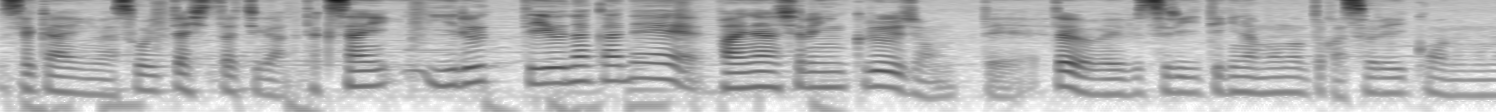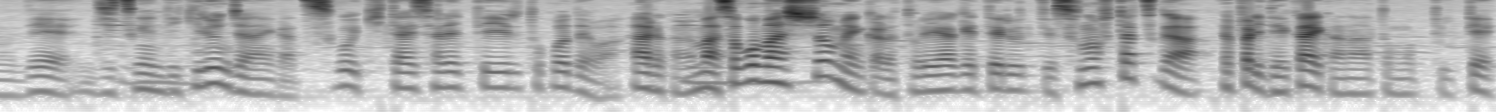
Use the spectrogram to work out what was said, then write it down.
世界にはそういった人たちがたくさんいるっていう中でファイナンシャルインクルージョンって例えば Web3 的なものとかそれ以降のもので実現できるんじゃないかってすごい期待されているところではあるから、うん、まあ、そこ真正面から取り上げてるっていうその2つがやっぱりでかいかなと思っていて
